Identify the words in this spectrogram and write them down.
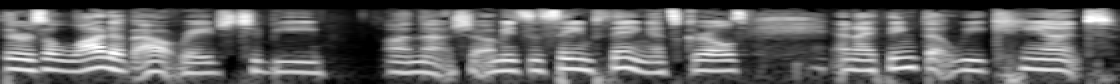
there's a lot of outrage to be on that show. I mean, it's the same thing. It's girls, and I think that we can't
